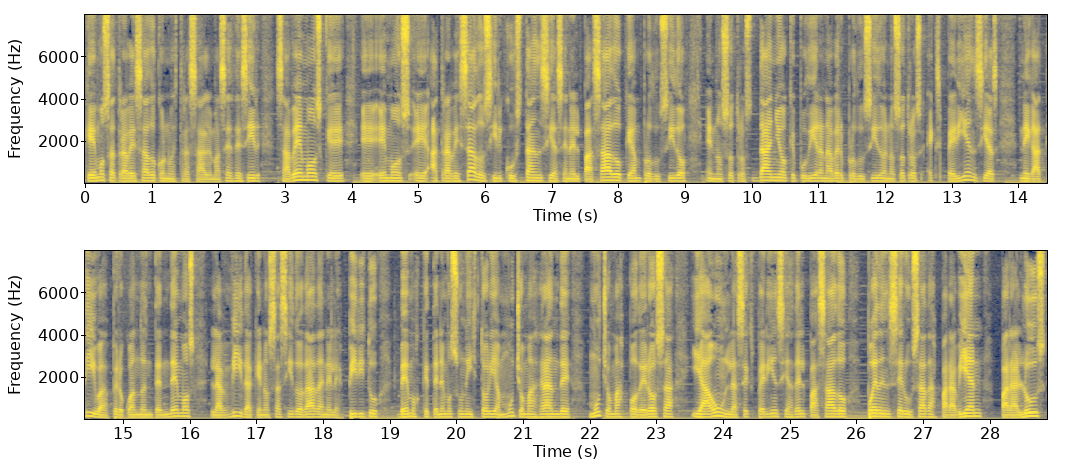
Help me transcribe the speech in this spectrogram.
que hemos atravesado con nuestras almas. Es decir, sabemos que eh, hemos eh, atravesado circunstancias en el pasado que han producido en nosotros daño, que pudieran haber producido en nosotros experiencias negativas, pero cuando entendemos la vida que nos ha sido dada en el Espíritu, vemos que tenemos una historia mucho más grande, mucho más poderosa y aún las experiencias del pasado pueden ser usadas para bien, para luz,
